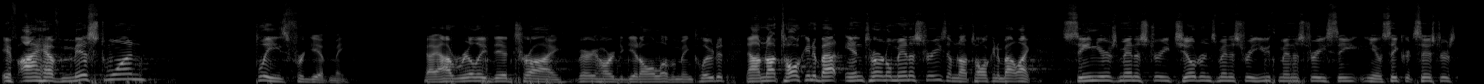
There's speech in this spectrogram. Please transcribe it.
if I have missed one, please forgive me. Okay, I really did try very hard to get all of them included. Now, I'm not talking about internal ministries. I'm not talking about like seniors ministry, children's ministry, youth ministry, see, you know, secret sisters.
